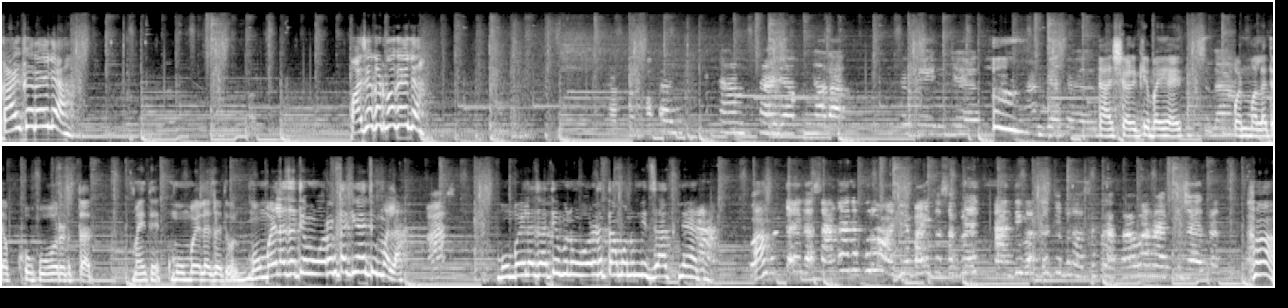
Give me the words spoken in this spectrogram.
काय करायला? माझ्याकडे बघायला. त्या शाळकेबाई आहेत पण मला त्या खूप ओरडतात. माहितीये? मुंबईला जाते म्हणून. मुंबईला जाते म्हणून ओरडता की नाही तुम्हाला मुंबईला जाते म्हणून ओरडता म्हणून मी जात नाही आता. हा? सांगा ना सगळे आधी बघते जायचं हा.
